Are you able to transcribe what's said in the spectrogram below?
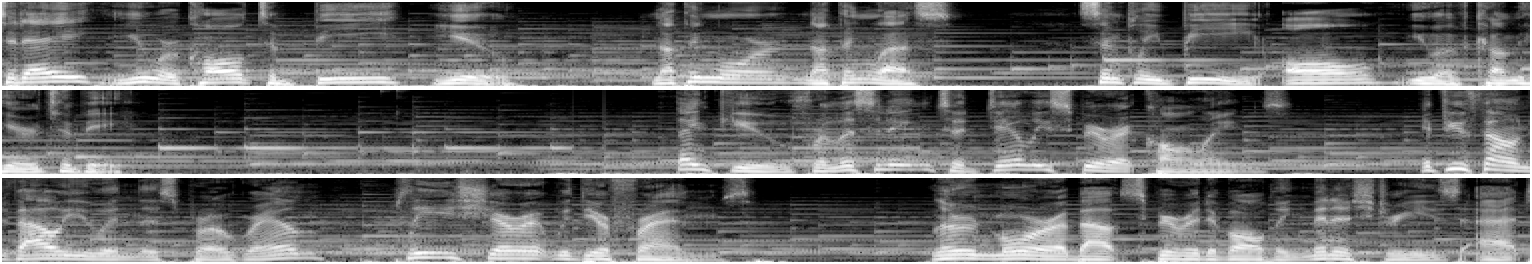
Today, you are called to be you. Nothing more, nothing less. Simply be all you have come here to be. Thank you for listening to Daily Spirit Callings. If you found value in this program, please share it with your friends. Learn more about Spirit Evolving Ministries at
